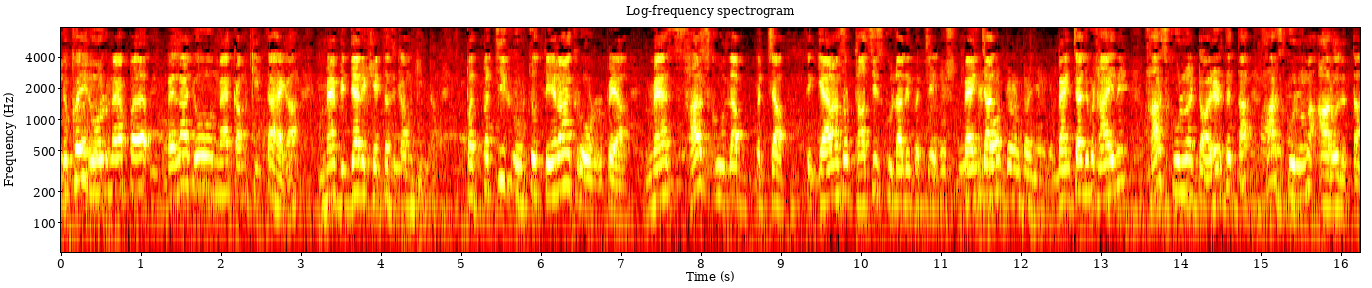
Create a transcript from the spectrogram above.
ਦੇਖੋ ਇਹ ਰੋਡ ਮੈਪ ਪਹਿਲਾਂ ਜੋ ਮੈਂ ਕੰਮ ਕੀਤਾ ਹੈਗਾ ਮੈਂ ਵਿੱਦਿਆ ਦੇ ਖੇਤਰ 'ਚ ਕੰਮ ਕੀਤਾ। 25 ਕਰੋੜ ਚੋਂ 13 ਕਰੋੜ ਰੁਪਇਆ। ਮੈਂ ਹਰ ਸਕੂਲ ਦਾ ਬੱਚਾ ਤੇ 1188 ਸਕੂਲਾਂ ਦੇ ਬੱਚੇ ਬੈਂਚਾਂ ਬੈਂਚਾਂ 'ਚ ਬਿਠਾਏ ਨੇ ਹਰ ਸਕੂਲ ਨੂੰ ਟਾਇਲਟ ਦਿੱਤਾ ਹਰ ਸਕੂਲ ਨੂੰ ਮੈਂ ਆਰਓ ਦਿੱਤਾ।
